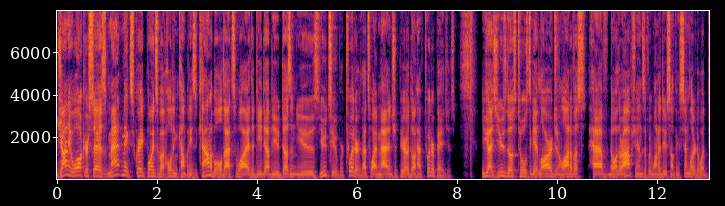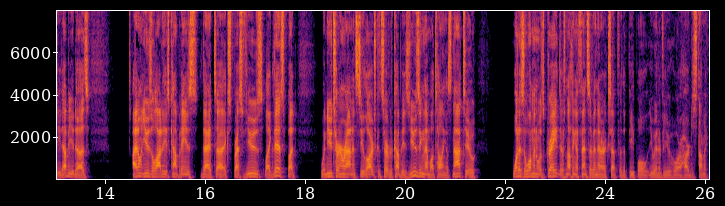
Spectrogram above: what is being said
Johnny Walker says Matt makes great points about holding companies accountable. That's why the DW doesn't use YouTube or Twitter. That's why Matt and Shapiro don't have Twitter pages. You guys use those tools to get large, and a lot of us have no other options if we want to do something similar to what DW does. I don't use a lot of these companies that uh, express views like this, but when you turn around and see large conservative companies using them while telling us not to, what is a woman was great. There's nothing offensive in there except for the people you interview who are hard to stomach.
